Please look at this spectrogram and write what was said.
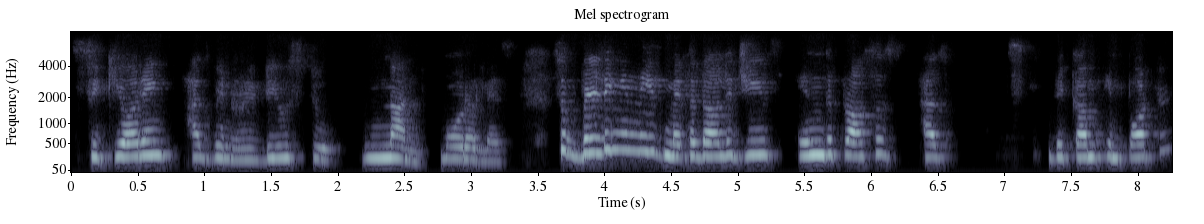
securing has been reduced to none, more or less. So building in these methodologies in the process has become important.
